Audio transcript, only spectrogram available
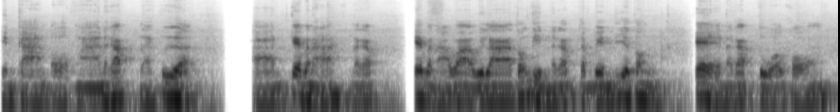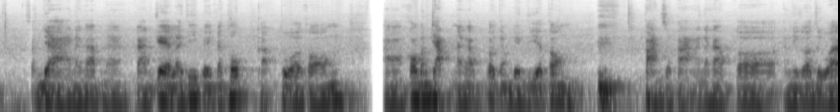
เป็นการออกมานะครับนะเพื่อแก้ปัญหานะครับ แก้ปัญหาว่าเวลาท้องถิ่นนะครับจำเป็นที่จะต้องแก้นะครับตัวของสัญญานะครับนะการแก้อะไรที่ไปกระทบกับตัวของอข้อบัญญัตินะครับ ก็จำเป็นที่จะต้องผ่านสภานะครับ ก็อันนี้ก็ถือว่า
